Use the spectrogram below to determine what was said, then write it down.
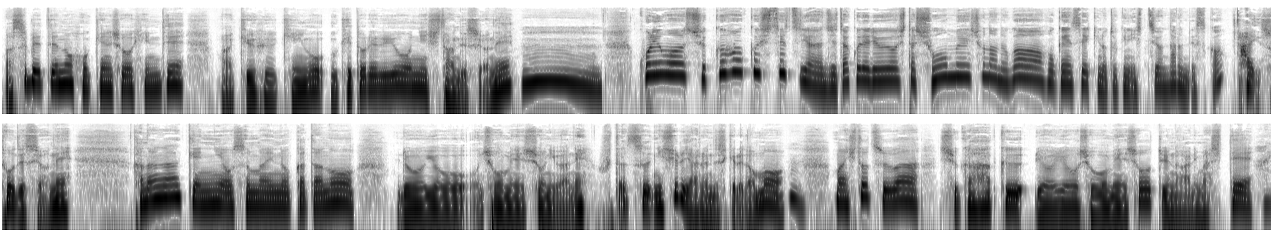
まあ、すべての保険商品で、まあ、給付金を受け取れるようにしたんですよね。うーん。これは宿泊施設や自宅で療養した証明書などが保険請求の時に必要になるんですか？はい、そうですよね。神奈川県にお住まいの方の療養証明書にはね、二つ、二種類あるんですけれども、まあ一つは宿泊療養証明書というのがありまして、はい。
